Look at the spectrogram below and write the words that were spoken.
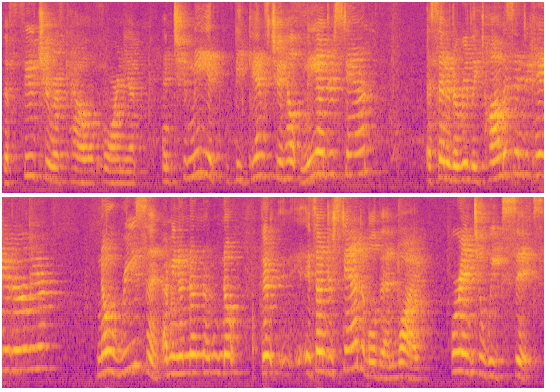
the future of California, and to me, it begins to help me understand, as Senator Ridley Thomas indicated earlier, no reason, I mean, no, no, no, there, it's understandable then why we're into week six.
